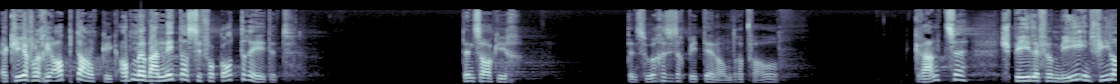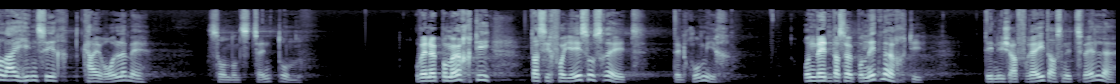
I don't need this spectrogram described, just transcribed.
eine kirchliche Abdankung, aber wir wollen nicht, dass sie von Gott redet, dann sage ich, dann suchen Sie sich bitte einen anderen Pfarrer. Grenzen spielen für mich in vielerlei Hinsicht keine Rolle mehr, sondern das Zentrum. Und wenn jemand möchte, dass ich von Jesus rede, dann komme ich. Und wenn das jemand nicht möchte, dann ist er frei, das nicht zu wählen.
